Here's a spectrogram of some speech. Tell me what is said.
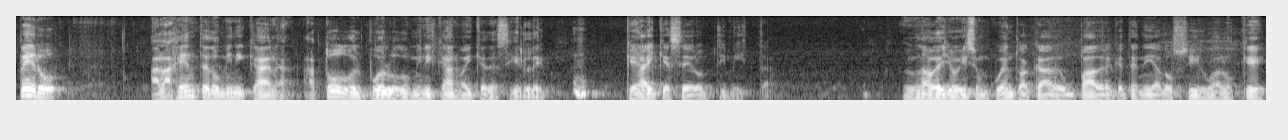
Pero a la gente dominicana, a todo el pueblo dominicano hay que decirle que hay que ser optimista. Una vez yo hice un cuento acá de un padre que tenía dos hijos a los que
